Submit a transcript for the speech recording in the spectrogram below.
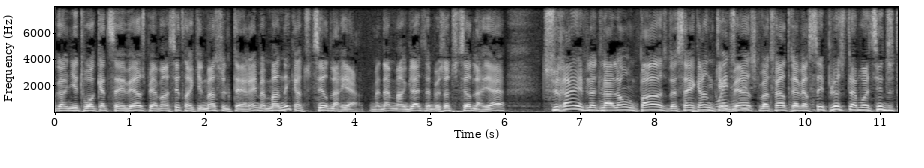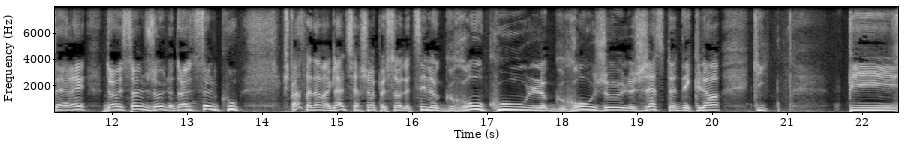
gagner 3, 4, 5 verges, puis avancer tranquillement sur le terrain. Mais à un moment donné, quand tu tires de l'arrière, Madame Anglade, c'est un peu ça, tu tires de l'arrière. Tu rêves là, de la longue passe de 50 quelques verges qui va te faire traverser plus que la moitié du terrain d'un seul jeu, d'un seul coup. Je pense que Mme Anglade cherchait un peu ça, tu sais, le gros coup, le gros jeu, le geste d'éclat qui... Puis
